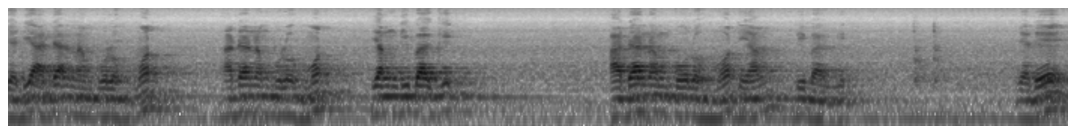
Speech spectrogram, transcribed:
Jadi ada 60 mut, ada 60 mut yang dibagi. Ada 60 mut yang dibagi. Jadi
